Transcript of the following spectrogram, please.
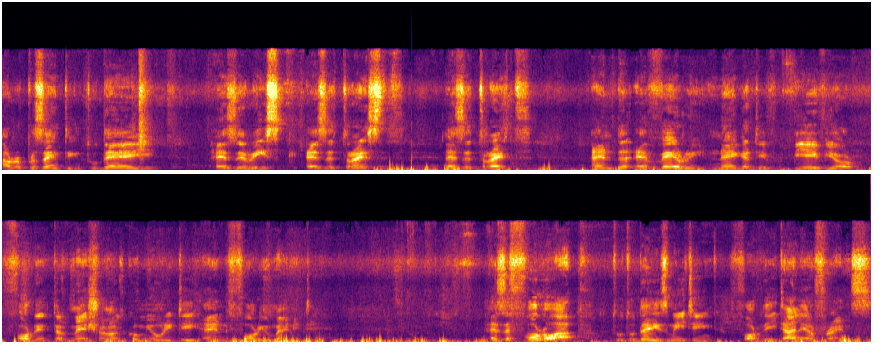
are representing today as a risk, as a threat, as a threat and a very negative behavior for the international community and for humanity. As a follow-up to today's meeting for the Italian friends,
